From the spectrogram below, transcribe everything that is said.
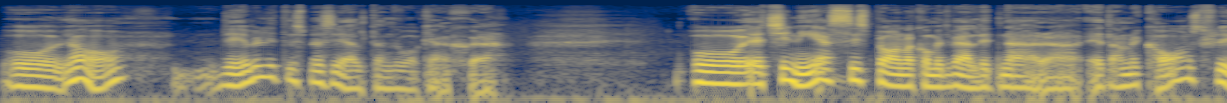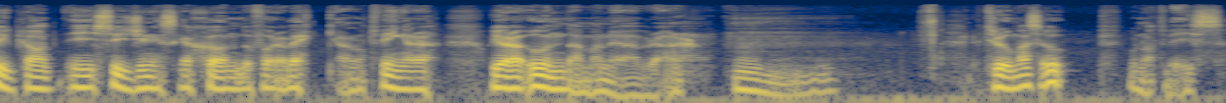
Och ja, det är väl lite speciellt ändå kanske. Och ett kinesiskt plan har kommit väldigt nära ett amerikanskt flygplan i Sydkinesiska sjön då förra veckan och tvingade att göra undanmanövrar. Mm. Det trummas upp på något vis.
